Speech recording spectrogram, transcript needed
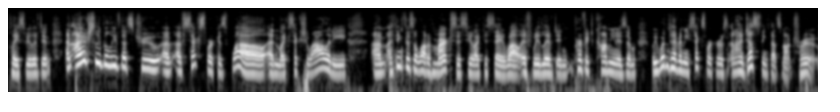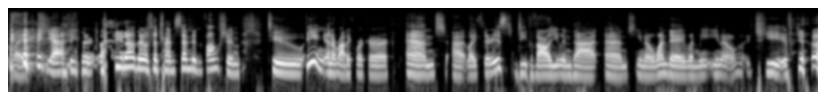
place we lived in. And I actually believe that's true of, of sex work as well and like sexuality. Um, I think there's a lot of Marxists who like to say, well, if we lived in perfect communism, we wouldn't have any sex workers. And I just think that's not true. Like, yeah. I think there, you know, there's a transcendent function to being an erotic worker, and uh, like there is deep value in that. And you know, one day when we, you know, achieve, you know,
